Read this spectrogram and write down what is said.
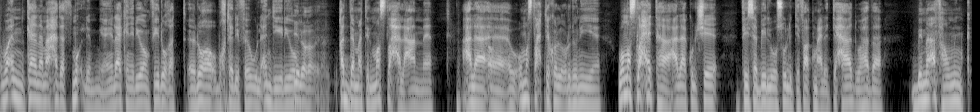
وان كان ما حدث مؤلم يعني لكن اليوم في لغه لغه مختلفه والانديه اليوم لغة قدمت المصلحه العامه على آه، ومصلحتك الاردنيه ومصلحتها على كل شيء في سبيل الوصول لاتفاق مع الاتحاد وهذا بما أفهم منك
